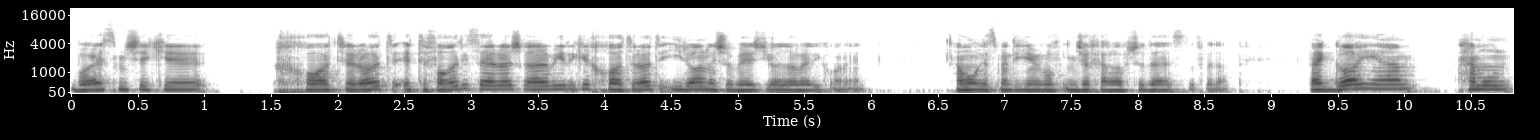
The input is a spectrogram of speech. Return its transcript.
باعث میشه که خاطرات اتفاقاتی سر قرار بگیره که خاطرات ایرانش رو بهش یادآوری کنه. همون قسمتی که می‌گفت اینجا خراب شده است و فلان. و گاهی هم همون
